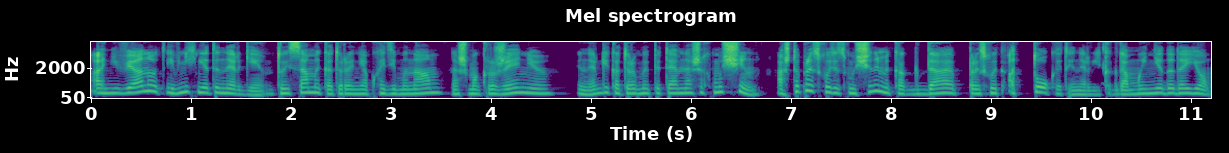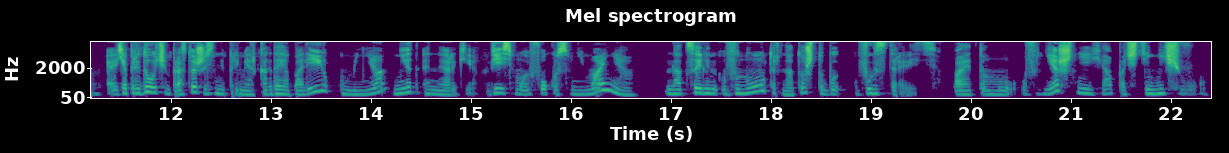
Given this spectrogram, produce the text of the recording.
Они вянут, и в них нет энергии, той самой, которая необходима нам, нашему окружению, энергии, которой мы питаем наших мужчин. А что происходит с мужчинами, когда происходит отток этой энергии, когда мы не додаем? Я приду очень простой жизненный пример. Когда я болею, у меня нет энергии. Весь мой фокус внимания нацелен внутрь на то, чтобы выздороветь. Поэтому внешне я почти ничего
